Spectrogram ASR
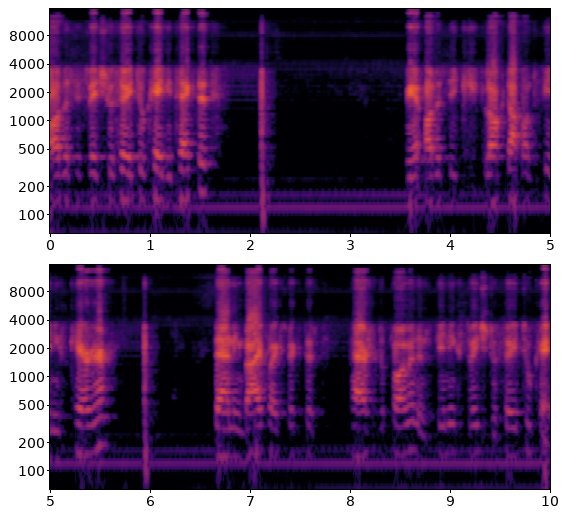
Odyssey switch to 32K detected. We have Odyssey locked up onto Phoenix carrier. Standing by for expected parachute deployment and Phoenix switch to 32K.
